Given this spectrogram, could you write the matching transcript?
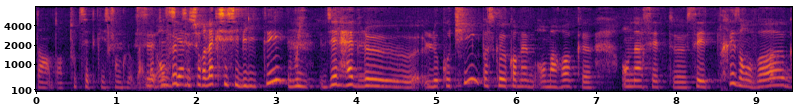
dans, dans toute cette question globale. En fait, c'est sur l'accessibilité oui. le, le coaching, parce que quand même, au Maroc, on a cette... C'est très en vogue,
